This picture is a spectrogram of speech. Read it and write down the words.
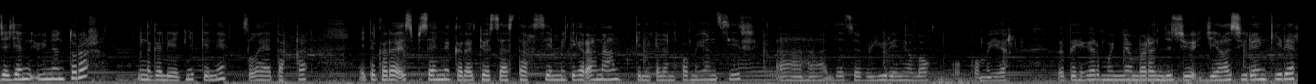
жажан үйнөн турар. Многолетник кини сылая такка. Это кара специально кара төс астах семметигер анан сир. Баран жага сүйрен кирер.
